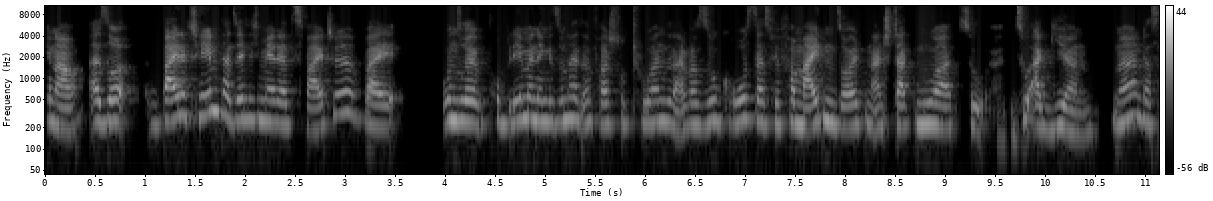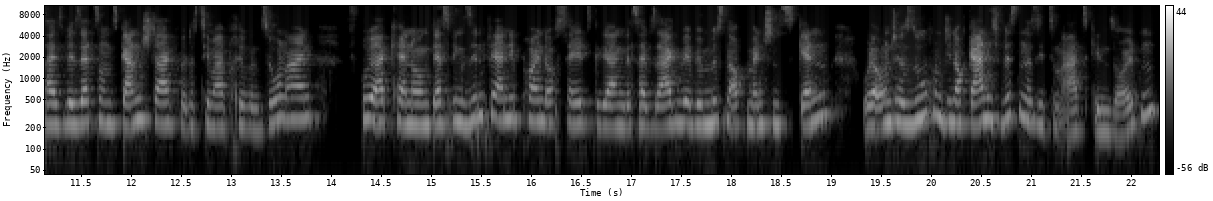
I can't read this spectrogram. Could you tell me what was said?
Genau, also beide Themen tatsächlich mehr der zweite, weil unsere Probleme in den Gesundheitsinfrastrukturen sind einfach so groß, dass wir vermeiden sollten, anstatt nur zu, zu agieren. Ne? Das heißt, wir setzen uns ganz stark für das Thema Prävention ein, Früherkennung. Deswegen sind wir an die Point of Sales gegangen. Deshalb sagen wir, wir müssen auch Menschen scannen oder untersuchen, die noch gar nicht wissen, dass sie zum Arzt gehen sollten.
